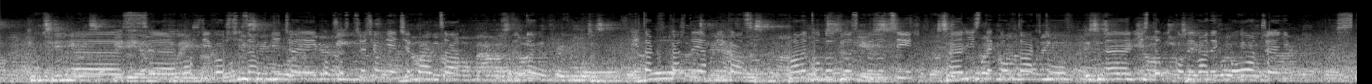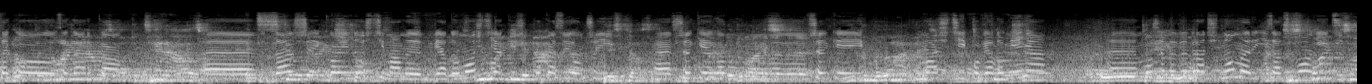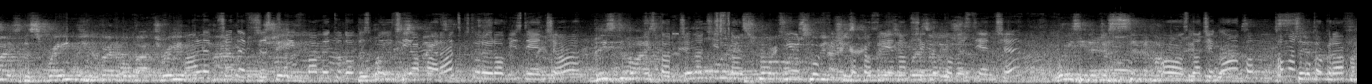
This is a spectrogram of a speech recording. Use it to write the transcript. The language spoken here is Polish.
z możliwości zamknięcia jej poprzez przeciągnięcie palca w dół. I tak w każdej aplikacji. Mamy tu do dyspozycji e, listę kontaktów, listę wykonywanych połączeń z tego zegarka. W dalszej kolejności mamy wiadomości, jakie się pokazują, czyli e, wszelkiego, e, wszelkiej maści powiadomienia. E, Możemy wybrać numer i zadzwonić, ale przede wszystkim mamy tu do dyspozycji aparat, który robi zdjęcia. Wystarczy nacisnąć i już po chwili pokazuje nam się gotowe zdjęcie. O, znacie go? To, to nasz fotograf.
